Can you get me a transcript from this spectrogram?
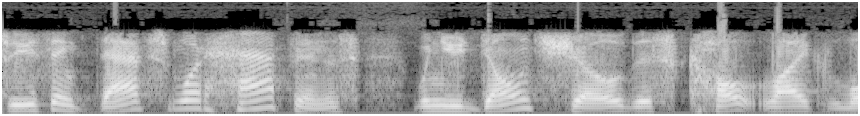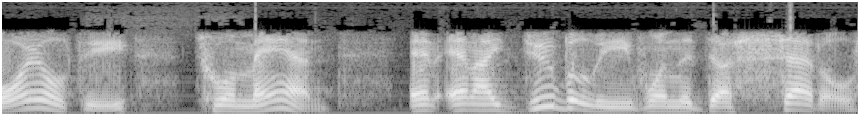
So you think that's what happens when you don't show this cult-like loyalty to a man. And and I do believe when the dust settles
